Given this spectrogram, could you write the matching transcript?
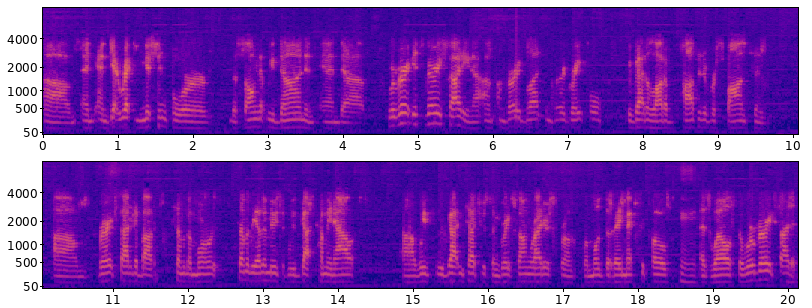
um, and and get recognition for the song that we've done and and uh, we're very it's very exciting. I'm, I'm very blessed and very grateful. We've got a lot of positive response and um, very excited about some of the more some of the other music we've got coming out. Uh, we've we've got in touch with some great songwriters from from Monterrey, Mexico, mm-hmm. as well. So we're very excited.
